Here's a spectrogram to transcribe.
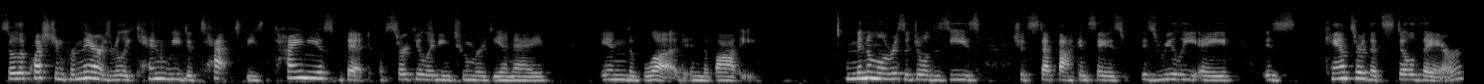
So the question from there is really, can we detect these tiniest bit of circulating tumor DNA in the blood, in the body? Minimal residual disease should step back and say is, is really a, is cancer that's still there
